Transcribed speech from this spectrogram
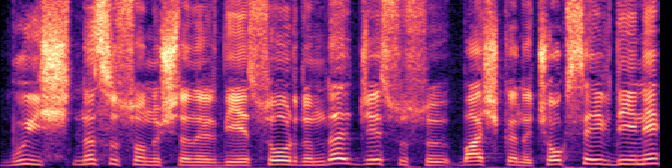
bu iş nasıl sonuçlanır diye sorduğumda Cesus'u başkanı çok sevdiğini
